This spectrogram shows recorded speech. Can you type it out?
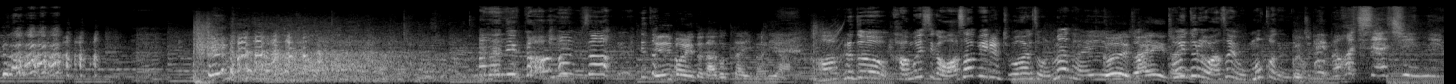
하나님 감사합니다. 1번에도 놔뒀다 이 말이야. 아 그래도 강훈 씨가 와사비를 좋아해서 얼마나 다행이에요. 그래, 다행히, 저희들은 와사비 못 먹거든요. 그렇지. 빨리 먹어주세요 주인님.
